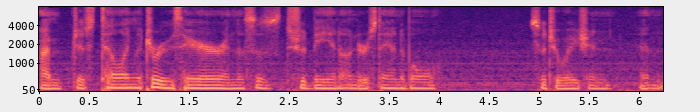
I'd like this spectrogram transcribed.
I'm just telling the truth here and this is should be an understandable situation and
